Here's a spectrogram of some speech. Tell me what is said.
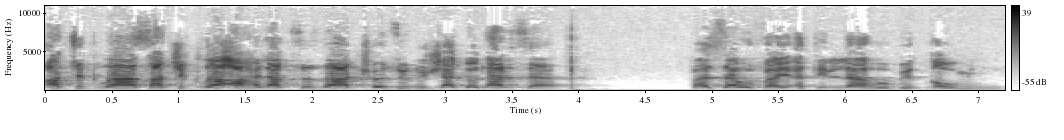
açıklığa, saçıklığa, ahlaksızlığa, çözülüşe dönerse, فَسَوْفَ يَأْتِ اللّٰهُ بِقَوْمٍ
